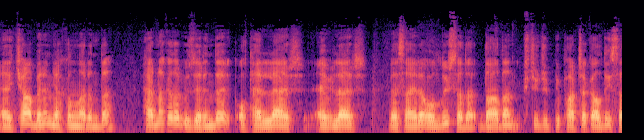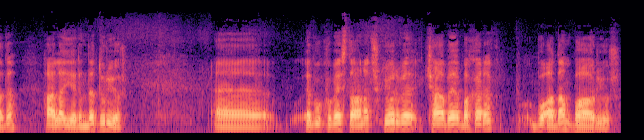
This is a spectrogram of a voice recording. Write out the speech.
E, Kabe'nin yakınlarında. Her ne kadar üzerinde oteller, evler vesaire olduysa da dağdan küçücük bir parça kaldıysa da hala yerinde duruyor. E, Ebu Kubeys dağına çıkıyor ve Kabe'ye bakarak bu adam bağırıyor.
